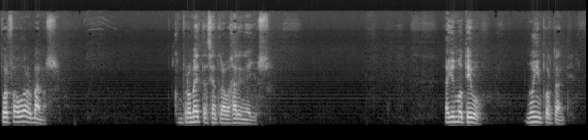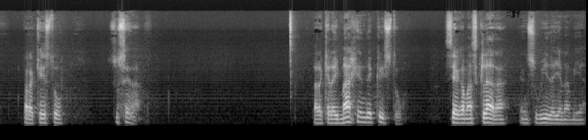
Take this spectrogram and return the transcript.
Por favor, hermanos, comprométase a trabajar en ellos hay un motivo muy importante para que esto suceda. Para que la imagen de Cristo se haga más clara en su vida y en la mía.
